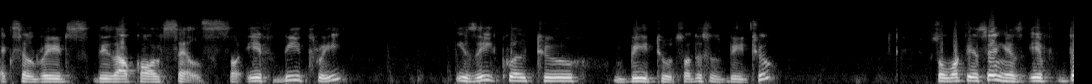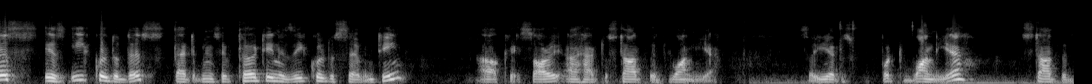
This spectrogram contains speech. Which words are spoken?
Excel reads. These are called cells. So if B3 is equal to B2, so this is B2. So what we are saying is if this is equal to this, that means if 13 is equal to 17, okay, sorry, I had to start with 1 here. So you have to put 1 here start with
